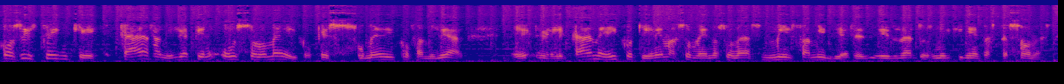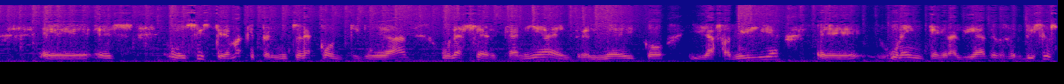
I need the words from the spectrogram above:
Consiste en que cada familia tiene un solo médico, que es su médico familiar. Eh, eh, cada médico tiene más o menos unas mil familias, es decir, unas 2.500 personas. Eh, es un sistema que permite una continuidad, una cercanía entre el médico y la familia, una integralidad de los servicios.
